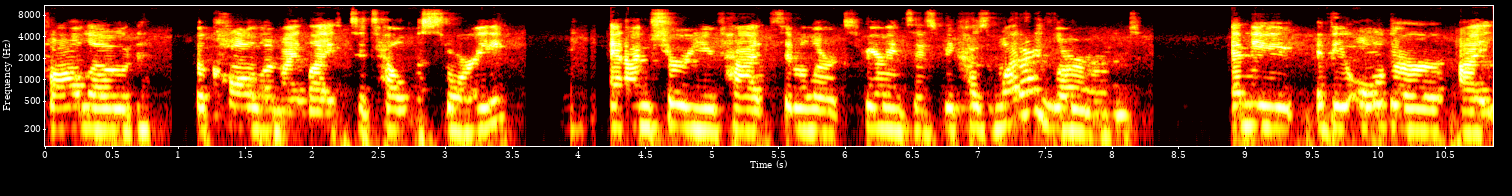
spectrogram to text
followed the call in my life to tell the story and I'm sure you've had similar experiences because what I learned, and the the older I,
